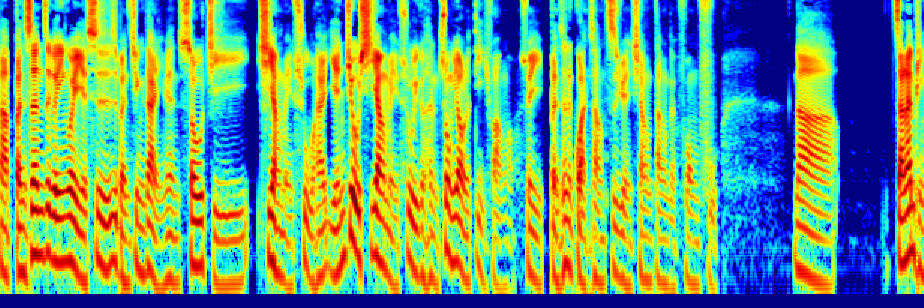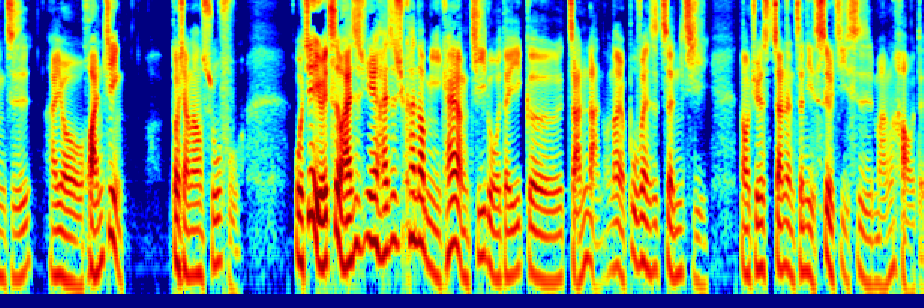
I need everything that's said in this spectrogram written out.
那本身这个因为也是日本近代里面收集西洋美术，还有研究西洋美术一个很重要的地方哦，所以本身的馆藏资源相当的丰富。那展览品质还有环境都相当舒服。我记得有一次我还是因为还是去看到米开朗基罗的一个展览哦，那有部分是真迹，那我觉得展览整体设计是蛮好的。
